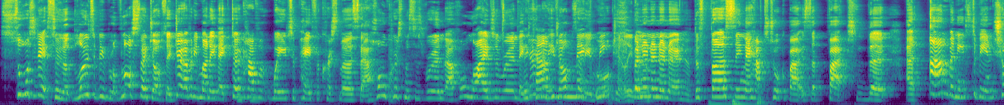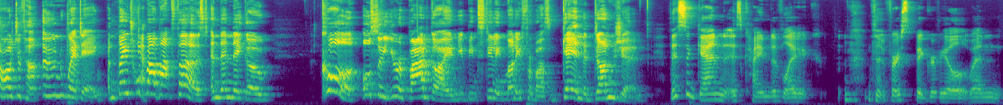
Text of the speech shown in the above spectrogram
sorted it so that loads of people have lost their jobs, they don't have any money, they don't have a way to pay for Christmas, their whole Christmas is ruined, their whole lives are ruined, they, They don't have jobs anymore. but no, no, no, no. Yeah. The first thing they have to talk about is the fact that uh, Amber needs to be in charge of her own wedding. And they talk about that first, and then they go, Cool. Also, you're a bad guy and you've been stealing money from us. Get in the dungeon. This again is kind of like the first big reveal when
